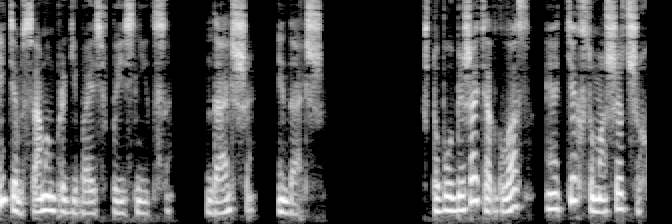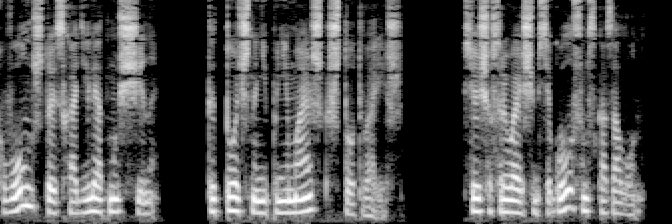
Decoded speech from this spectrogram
и тем самым прогибаясь в пояснице. Дальше и дальше. Чтобы убежать от глаз и от тех сумасшедших волн, что исходили от мужчины. Ты точно не понимаешь, что творишь. Все еще срывающимся голосом сказал он.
